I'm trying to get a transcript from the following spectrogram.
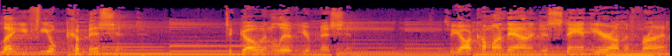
let you feel commissioned to go and live your mission. So, y'all come on down and just stand here on the front.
